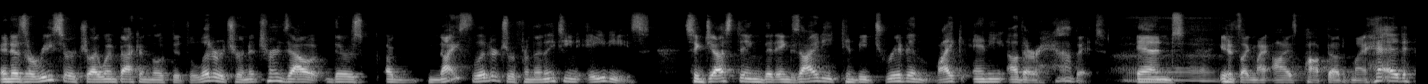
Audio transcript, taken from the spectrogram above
and as a researcher, I went back and looked at the literature, and it turns out there's a nice literature from the 1980s suggesting that anxiety can be driven like any other habit. And you know, it's like my eyes popped out of my head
